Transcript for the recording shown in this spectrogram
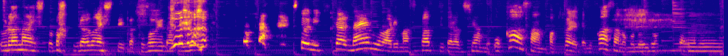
占い師とか占い師っていうかそういうなんかいろんな 人に聞かれ悩みはありますかって言ったら私はもうお母さんばっかりでお母さんのことをいろんな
